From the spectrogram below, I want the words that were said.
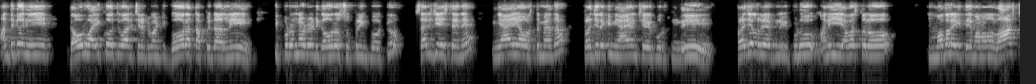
అందుకని గౌరవ హైకోర్టు వారు ఇచ్చినటువంటి ఘోర తప్పిదాలని ఇప్పుడున్నటువంటి గౌరవ సుప్రీంకోర్టు సరి చేస్తేనే న్యాయ వ్యవస్థ మీద ప్రజలకి న్యాయం చేకూరుతుంది. ప్రజలు రేపు ఇప్పుడు మన ఈ వ్యవస్థలో మొదలైతే మనం లాస్ట్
